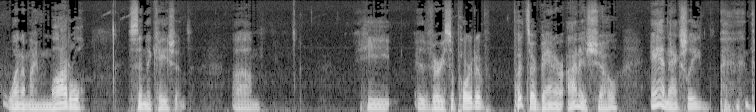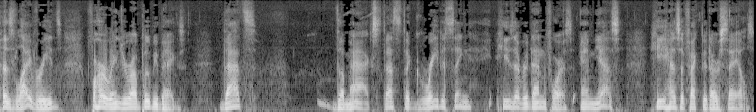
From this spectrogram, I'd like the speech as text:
one of my model syndications. Um, he is very supportive, puts our banner on his show, and actually does live reads for our Ranger Rob Poopy Bags. That's the max. That's the greatest thing he's ever done for us. And yes, he has affected our sales.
